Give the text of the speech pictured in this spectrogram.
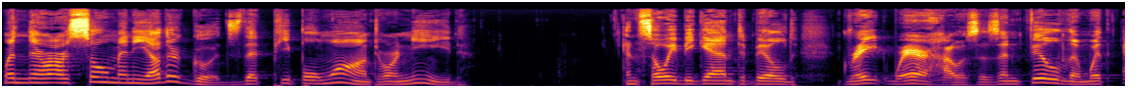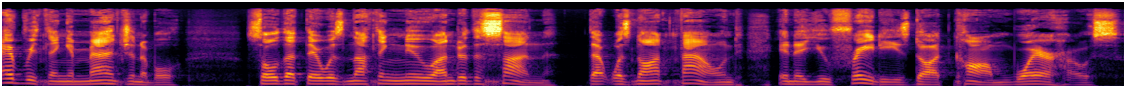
when there are so many other goods that people want or need? And so he began to build great warehouses and fill them with everything imaginable, so that there was nothing new under the sun that was not found in a Euphrates.com warehouse.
